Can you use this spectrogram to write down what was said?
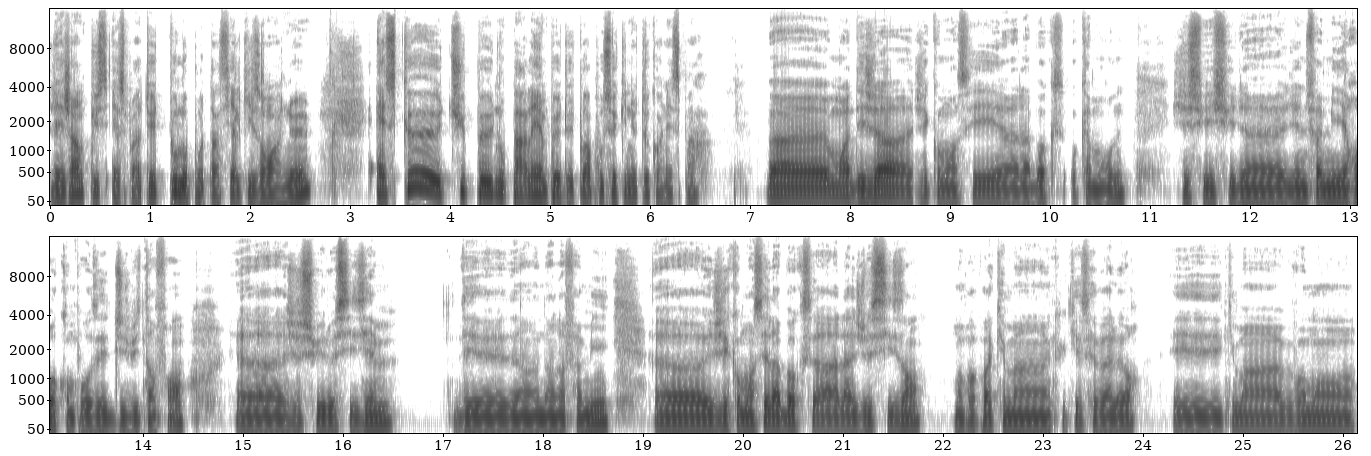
les gens puissent exploiter tout le potentiel qu'ils ont en eux. Est-ce que tu peux nous parler un peu de toi pour ceux qui ne te connaissent pas? Bah, moi déjà, j'ai commencé euh, la boxe au Cameroun. Je suis issu d'une famille recomposée de 18 enfants. Euh, je suis le sixième dans, dans, la famille. Euh, j'ai commencé la boxe à l'âge de 6 ans. Mon papa qui m'a inculqué ses valeurs et qui m'a vraiment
